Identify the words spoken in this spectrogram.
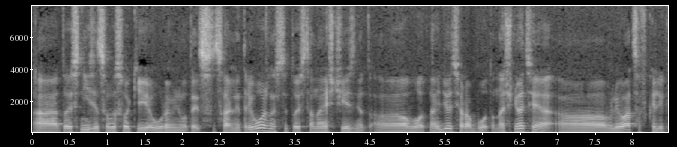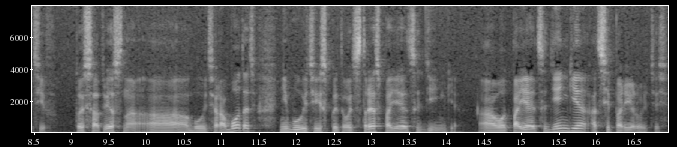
А, то есть снизится высокий уровень вот этой социальной тревожности, то есть она исчезнет, вот, найдете работу, начнете вливаться в коллектив. То есть, соответственно, а, будете работать, не будете испытывать стресс, появятся деньги. А вот, появятся деньги, отсепарируйтесь.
